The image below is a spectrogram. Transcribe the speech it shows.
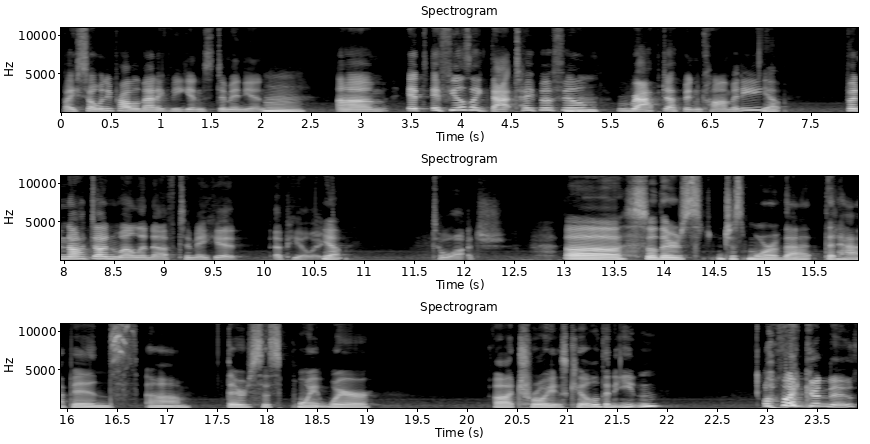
by so many problematic vegans Dominion. Mm. Um it it feels like that type of film wrapped up in comedy, Yep. but not done well enough to make it appealing Yep. to watch. Uh, so there's just more of that that happens. Um, there's this point where uh, Troy is killed and eaten. Oh my goodness.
